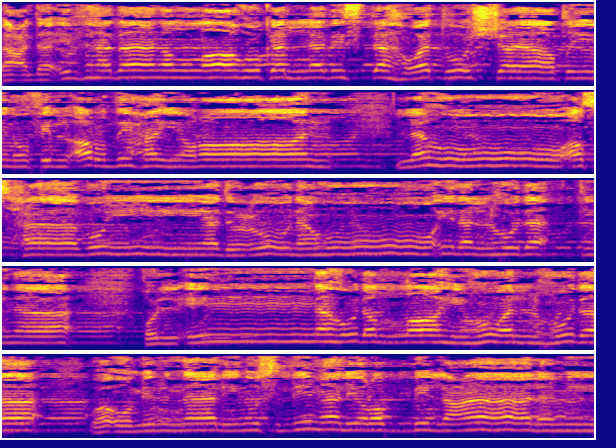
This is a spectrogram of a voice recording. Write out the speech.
بعد إذ هدانا الله كالذي استهوته الشياطين في الأرض حيران له أصحاب يدعونه إلى الهدى ائتنا. قل إن هدى الله هو الهدى وأمرنا لنسلم لرب العالمين.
